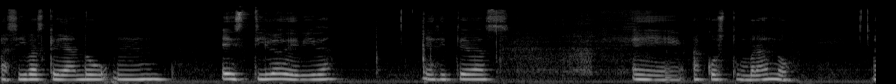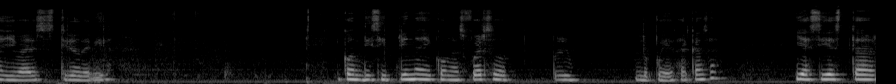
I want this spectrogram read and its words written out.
así vas creando un estilo de vida y así te vas eh, acostumbrando a llevar ese estilo de vida. Con disciplina y con esfuerzo lo puedes alcanzar y así estar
